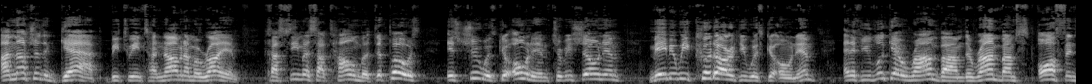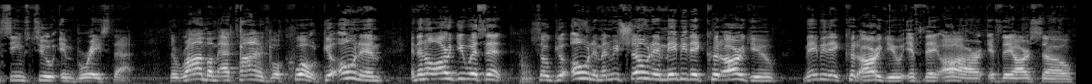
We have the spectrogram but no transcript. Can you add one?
I'm not sure the gap between Tanam and Amarayim, Chasimas HaTalmud, the post, is true with Geonim to Rishonim. Maybe we could argue with Geonim. And if you look at Rambam, the Rambam often seems to embrace that. The Rambam at times will quote Geonim, and then he'll argue with it. So Geonim and Rishonim, maybe they could argue, maybe they could argue if they are, if they are so,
